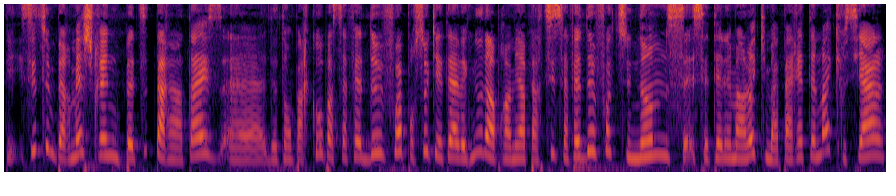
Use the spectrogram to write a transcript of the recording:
Puis, si tu me permets, je ferai une petite parenthèse euh, de ton parcours parce que ça fait deux fois, pour ceux qui étaient avec nous dans la première partie, ça fait deux fois que tu nommes ce- cet élément-là qui m'apparaît tellement crucial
